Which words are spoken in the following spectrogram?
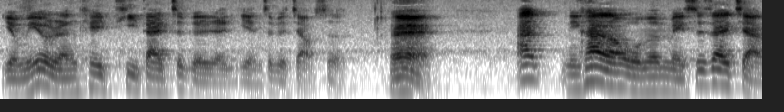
有没有人可以替代这个人演这个角色？哎。啊，你看哦，我们每次在讲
